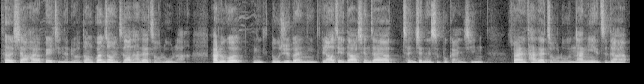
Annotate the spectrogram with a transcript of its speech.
特效，还有背景的流动，观众也知道他在走路了。那如果你读剧本，你了解到现在要呈现的是不甘心，虽然他在走路，那你也知道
